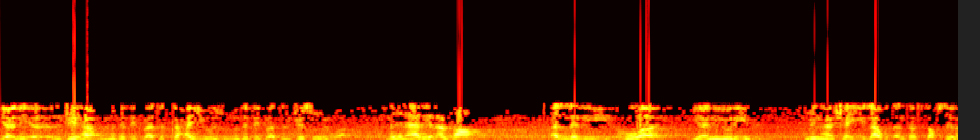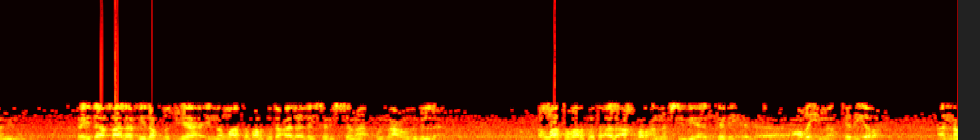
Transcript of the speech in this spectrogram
يعني الجهة مثل إثبات التحيز مثل إثبات الجسم مثل هذه الألفاظ الذي هو يعني يريد منها شيء لا بد أن تستفصل منه. فإذا قال في لفظ الجهة إن الله تبارك وتعالى ليس في السماء قلنا أعوذ بالله. الله تبارك وتعالى أخبر عن نفسه بآيات عظيمة كثيرة أنه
